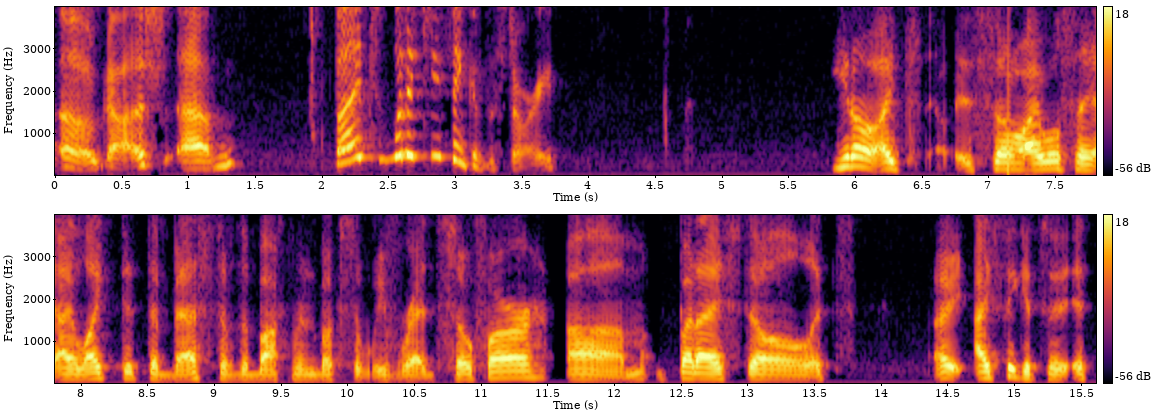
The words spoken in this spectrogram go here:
oh gosh. Um, but what did you think of the story? you know, I so I will say I liked it the best of the Bachman books that we've read so far. Um, but I still, it's, I I think it's a it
